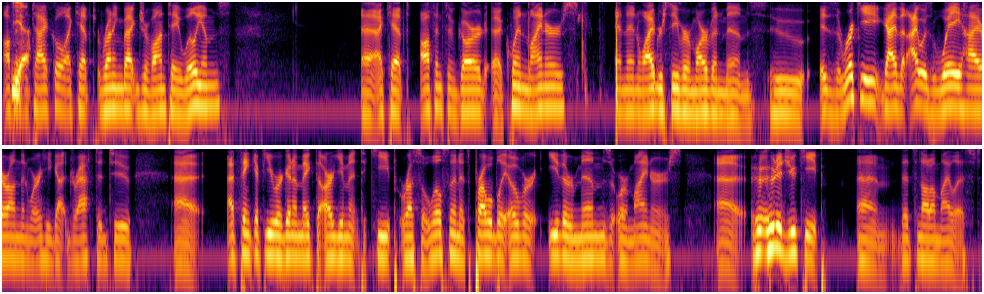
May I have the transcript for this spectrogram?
offensive yeah. tackle. I kept running back Javonte Williams. Uh, I kept offensive guard uh, Quinn Meinerz and then wide receiver Marvin Mims, who is a rookie guy that I was way higher on than where he got drafted to. Uh, I think if you were going to make the argument to keep Russell Wilson, it's probably over either Mims or Meinerz. Uh, who, who did you keep um, that's not on my list?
